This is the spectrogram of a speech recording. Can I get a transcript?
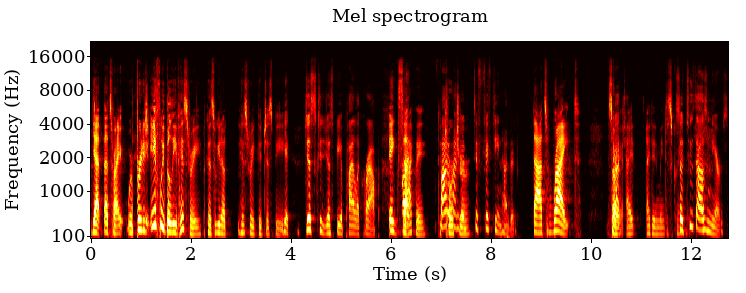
Yeah, that's right. We're pretty if we believe history because we know history could just be yeah, just could just be a pile of crap. exactly to 500 torture. to 1500. That's right. Sorry, Gotcha. I I didn't mean to scream. So 2000 years.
